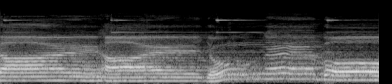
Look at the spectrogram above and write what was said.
đại hải chúng bồ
